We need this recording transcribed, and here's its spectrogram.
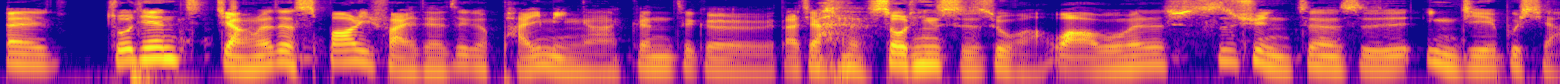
呃，昨天讲了这个 Spotify 的这个排名啊，跟这个大家的收听时数啊，哇，我们私讯真的是应接不暇，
